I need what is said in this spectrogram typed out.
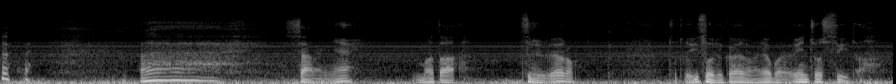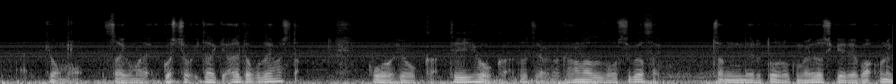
な。あーしゃあないね。また釣れるやろちょっと急いで帰らなやばい延長しすぎた。今日も最後までご視聴いただきありがとうございました。高評価低評価どちらか必ず押してください。チャンネル登録もよろしければお願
